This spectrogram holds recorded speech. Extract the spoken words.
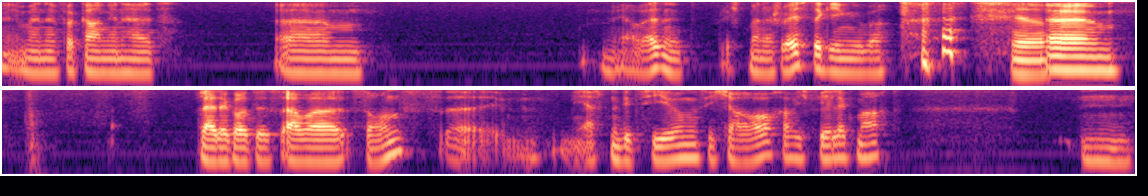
in meine Vergangenheit. Ähm, ja, weiß nicht. Vielleicht meiner Schwester gegenüber. Ja. ähm, leider Gottes. Aber sonst, äh, ersten Beziehung sicher auch, habe ich Fehler gemacht. Hm,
